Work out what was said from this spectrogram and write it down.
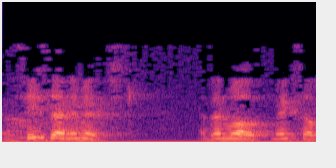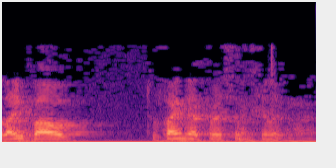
and sees that image, and then will makes a life vow to find that person and kill him. Wow. Is it true or right?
